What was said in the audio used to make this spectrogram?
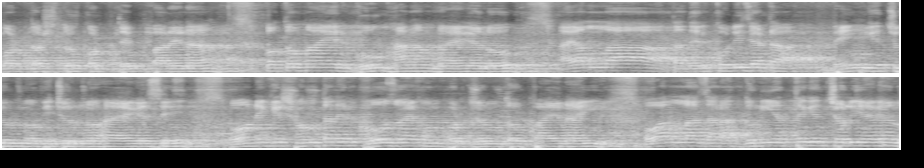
বরদাস্ত করতে পারে না। কত মায়ের ঘুম হারাম হয়ে গেল। কলিজাটা ভেঙ্গে চূর্ণ বিচূর্ণ হয়ে গেছে। অনেকে সন্তানের খোঁজও এখন পর্যন্ত পায় নাই। ও আল্লাহ, যারা দুনিয়ার থেকে চলিয়ে গেল,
